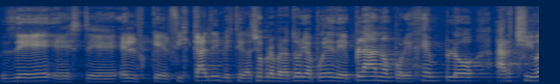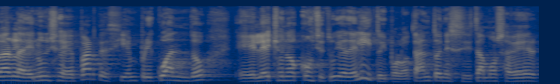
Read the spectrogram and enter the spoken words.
de este, el, que el fiscal de investigación preparatoria puede de plano, por ejemplo, archivar la denuncia de parte siempre y cuando el hecho no constituya delito y por lo tanto necesitamos saber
